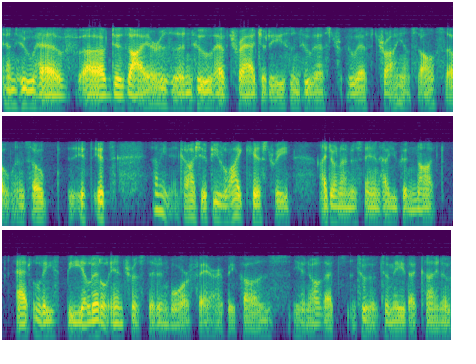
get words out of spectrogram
and who have uh, desires and who have tragedies and who has who have triumphs also. And so it, it's, I mean, gosh, if you like history, I don't understand how you can not at least be a little interested in warfare because you know that's to to me that kind of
